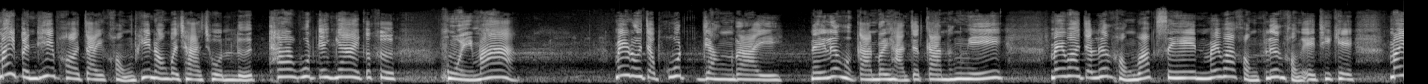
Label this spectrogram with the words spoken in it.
ไม่เป็นที่พอใจของพี่น้องประชาชน หรือถ้าพูดง่าย ๆ ก็คือห่วยมาก ไม่รู้จะพูดอย่างไรในเรื่องของการบริหารจัดการทั้งนี้ ไม่ว่าจะเรื่องของวัคซีน ไม่ว่าของเรื่องของ ATK ไม่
